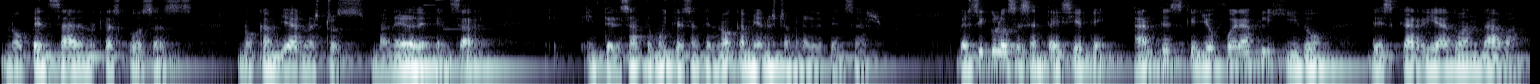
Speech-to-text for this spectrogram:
no pensar en otras cosas, no cambiar nuestra manera de pensar. Interesante, muy interesante, no cambiar nuestra manera de pensar. Versículo 67. Antes que yo fuera afligido, descarriado andaba,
